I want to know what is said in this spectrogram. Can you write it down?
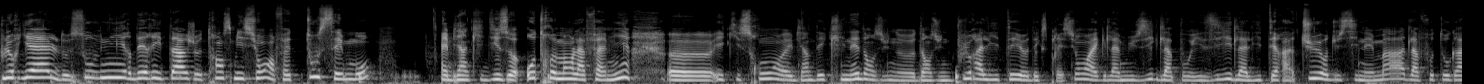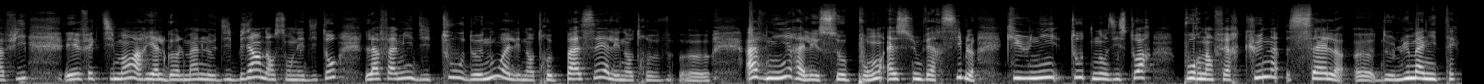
plurielle, de souvenirs, d'héritage, de transmission, en fait, tous ces mots eh bien, qui disent autrement la famille euh, et qui seront eh bien, déclinés dans une, dans une pluralité euh, d'expressions avec de la musique, de la poésie, de la littérature, du cinéma, de la photographie. Et effectivement, Ariel Goldman le dit bien dans son édito, la famille dit tout de nous, elle est notre passé, elle est notre euh, avenir, elle est ce pont insubversible qui unit toutes nos histoires pour n'en faire qu'une, celle de l'humanité?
